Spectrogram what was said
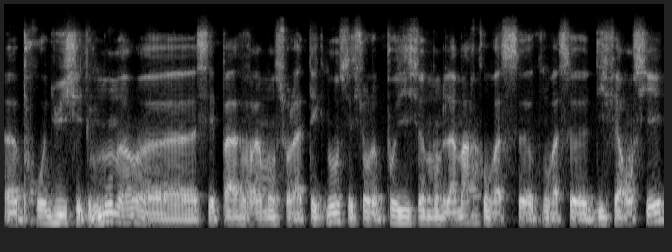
euh, produits chez tout le monde. Hein. Euh, c'est pas vraiment sur la techno, c'est sur le positionnement de la marque qu'on va se qu'on va se différencier.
